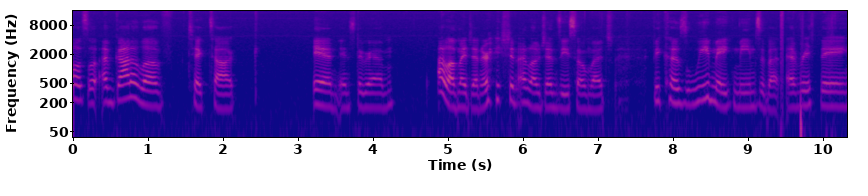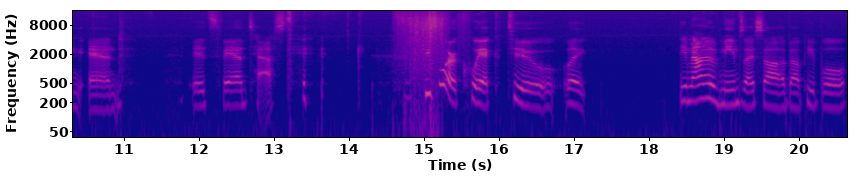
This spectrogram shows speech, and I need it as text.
Also, I've gotta love TikTok and Instagram. I love my generation. I love Gen Z so much because we make memes about everything and it's fantastic. People are quick too. Like the amount of memes I saw about people,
